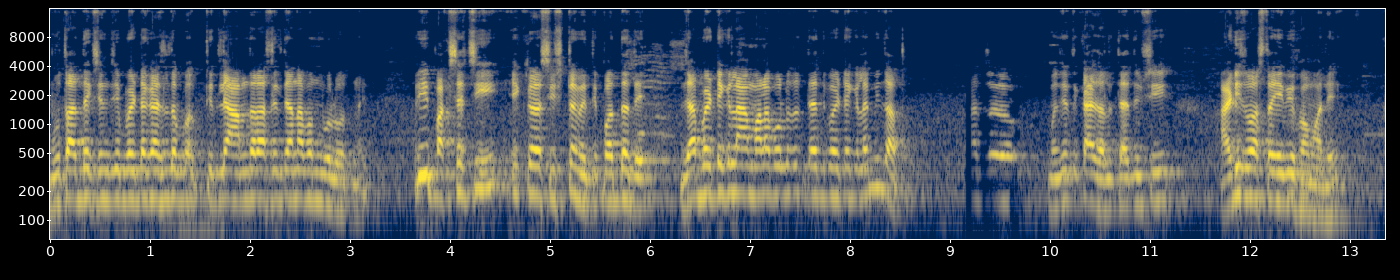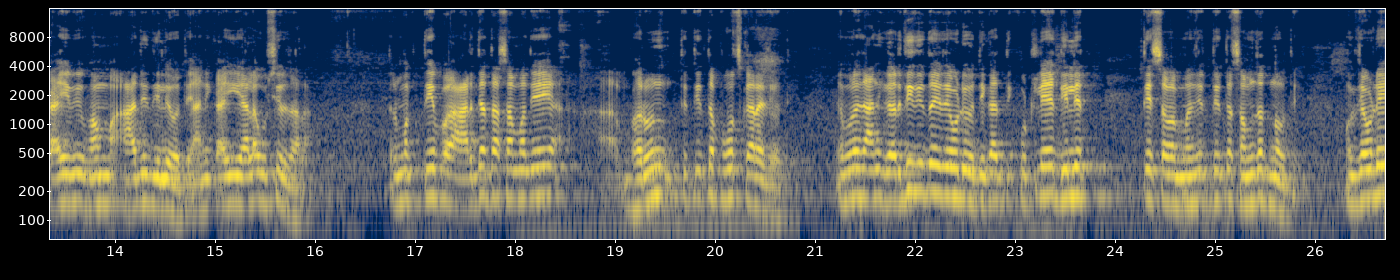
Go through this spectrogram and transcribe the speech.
बूथ अध्यक्षांची बैठक असेल तर तिथले आमदार असतील त्यांना पण बोलवत नाहीत. ही पक्षाची एक सिस्टम आहे ती पद्धत आहे. ज्या बैठकीला आम्हाला बोलवतात त्याच बैठकीला मी जातो. आज म्हणजे ते काय झालं त्या दिवशी अडीच वाजता ए बी फॉर्म आले. काही बी फॉर्म आधी दिले होते आणि काही याला उशीर झाला. तर मग ते प- अर्ध्या तासामध्ये भरून ते तिथं पोच करायचे होते. त्यामुळे आणि गर्दी तिथं एवढी होती का ती कुठले दिलेत ते स म्हणजे तिथं समजत नव्हते. मग जेवढे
